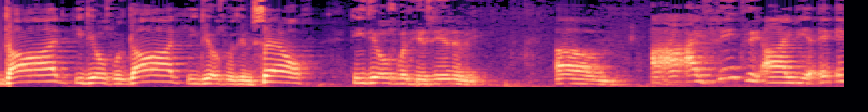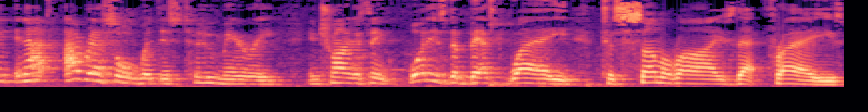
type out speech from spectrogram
God, he deals with God, he deals with himself, he deals with his enemy. Um, I, I, think the idea, and, and I, I wrestled with this too, Mary, in trying to think what is the best way to summarize that phrase.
